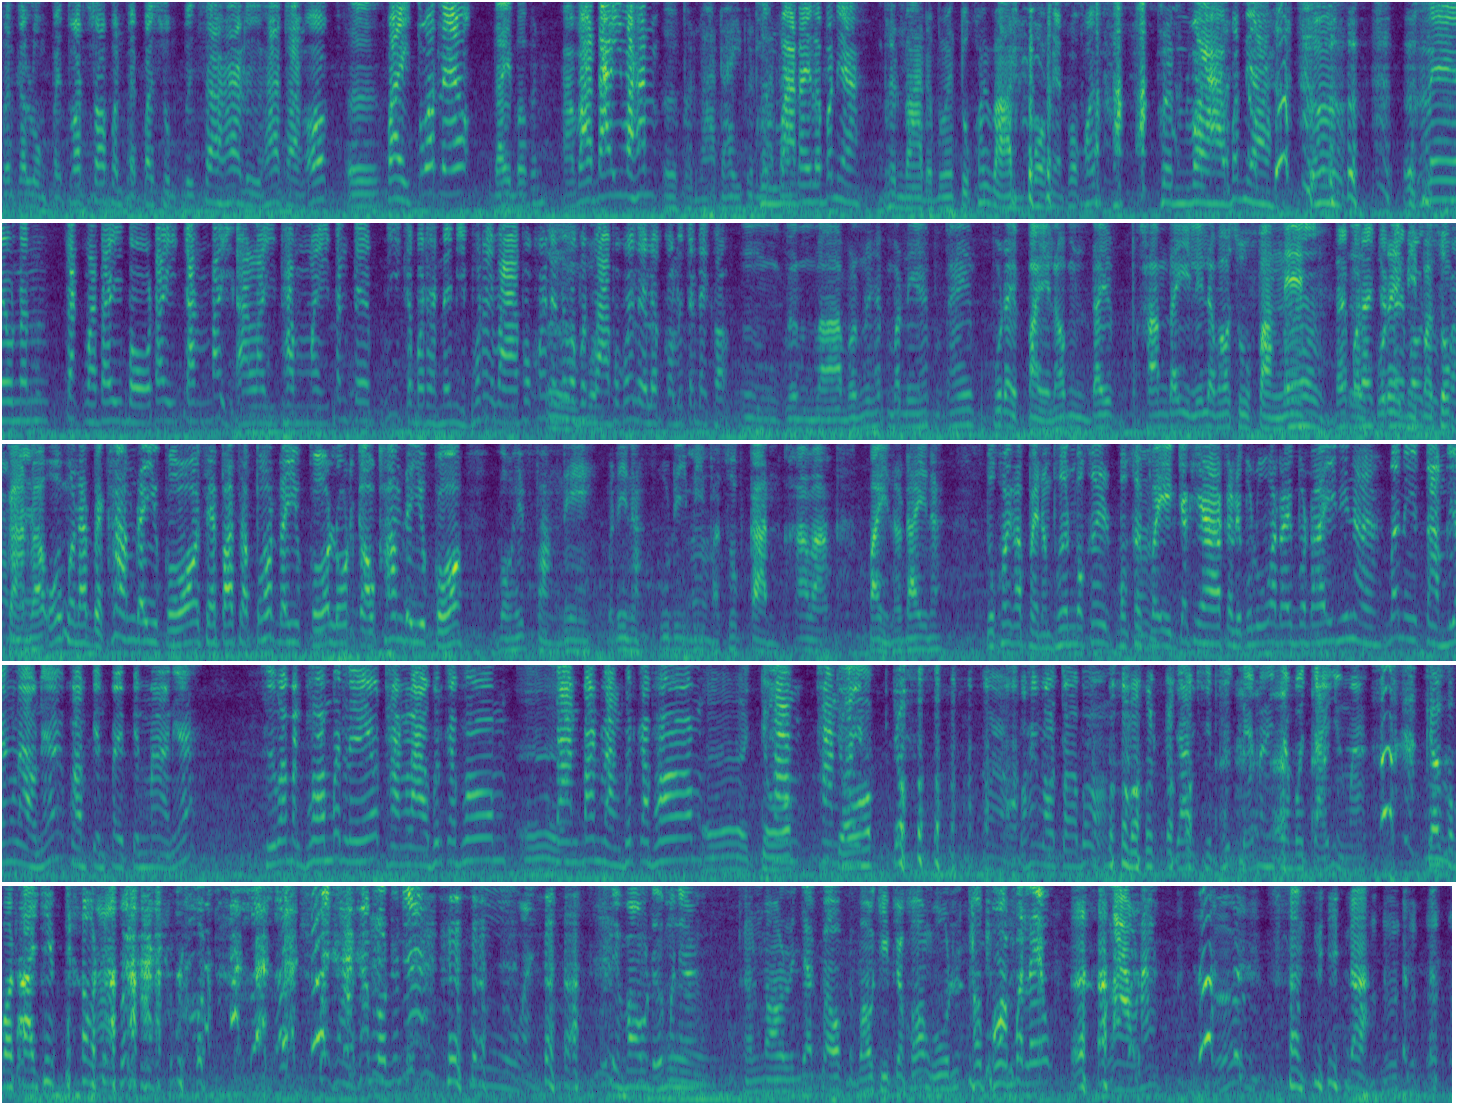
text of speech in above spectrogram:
เพิ่นก็ลงไปตรวจสอบเพิ่นไปประชุมปรึกษาหารือหาทางออก เออ ไปตรวจแล้ว ได้บ่บัดนี้อ่าว่าได้ว่าหั่นเออเพิ่นว่าได้เพิ่นเพิ่นว่าได้ได้แล้วปะเนี่ยเพิ่นว่าเดี๋ยวบ่แม่นตุกค่อยว่าบอกแม่นพวกค่อยเพิ่นว่าปะเนี่ยเออแล้วนั้นจักว่าได้บ่ได้จังได้อะไรทำไมตั้งแต่นี่ก็บ่ทันได้มีผู้ได้ว่าพวกค่อยได้เลยว่าเพิ่นว่าพวกค่อยเลยแล้วก็รู้จักได้ก็อืมเพิ่นว่าบัดนี้บัดนี้ให้ให้ผู้ใดไปแล้วมันได้ข้ามได้อีหลีแล้วเว้าสู่ฟังแน่เออได้บ่ได้ผู้ใดมีประสบการณ์ว่าโอ้มื้อนั้นไปข้ามได้อยู่ก่อใส่พาสปอร์ตได้อยู่ก่อรถเก่าข้ามได้อยู่ก่อ บอกให้ฟังแน่บัดนี้นะผู้ที่มีประสบการณ์ข้าว่าไปแล้วได้นะตัวค่อยก็ไปน้ำเพิ่นบ่เคยบ่เคยไปเองจักยาก็เลยบ่รู้ว่าได้บ่ได้นี่นะบัดนี้ตามเรื่องราวเนี้ยความเปลี่ยนไปเป็นมาเนี้ยคือว่ามันพร้อมเบิดแล้ว ทางลาวเพิ่นก็พร้อมเออด้านบ้านหวังเพิ่นก็พร้อม เออจทาบงทางจไทยบจบอ่าบ่ให้เว้าต่อบ่เมาต่อยานขีดทึกแบบนั้นจะบ่ใจหยังมาเกี่ยวกับบ่ถ่ายคลิปเจ้าอ่านะเพื่อขาขับรถ เพื่ขาขับรถอยู่เนี่ยโอ้ยไม่ได้เมาเด้อมื้อเนี่ยคันเมาแล้วยักเบาเบาคลิปเจ้าของหุ่นเขาพร้อมหมดแล้วลาวนะทำนี่นะ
